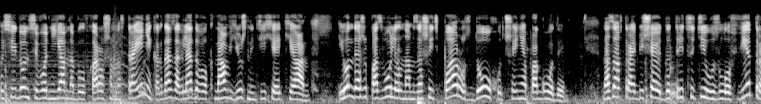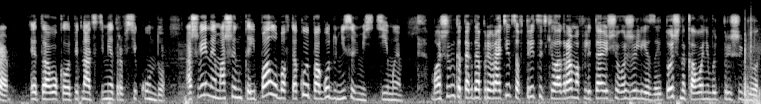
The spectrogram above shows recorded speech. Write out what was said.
Посейдон сегодня явно был в хорошем настроении, когда заглядывал к нам в Южный Тихий океан. И он даже позволил нам зашить парус до ухудшения погоды. На завтра обещают до 30 узлов ветра, это около 15 метров в секунду. А швейная машинка и палуба в такую погоду несовместимы. Машинка тогда превратится в 30 килограммов летающего железа и точно кого-нибудь пришибет.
